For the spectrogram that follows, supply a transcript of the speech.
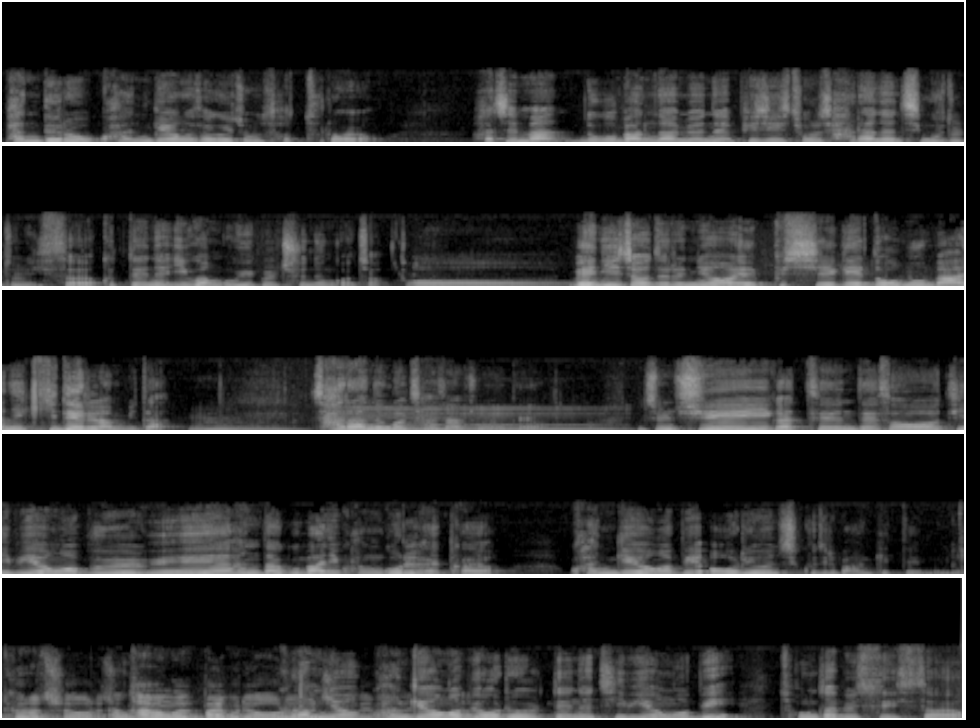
반대로 관계 형성이 좀 서툴어요. 하지만 누구 만나면은 비즈니스 쪽으로 잘하는 친구들도 있어요. 그때는 이관 고객을 주는 거죠. 어, 매니저들은요 FC에게 너무 많이 기대를 합니다. 음, 잘하는 걸 찾아줘야 돼요. 음. 지금 GA 같은 데서 DB 영업을 왜 한다고 많이 광고를 할까요? 관계 영업이 어려운 친구들이 많기 때문이에요. 그렇죠, 그렇죠. 어. 가망골 빨굴이 어려운 그럼요. 친구들이 관계 많으니까. 영업이 어려울 때는 DB 영업이 정답일 수 있어요.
